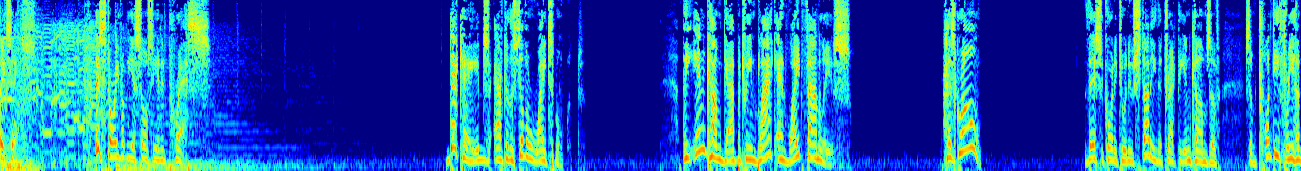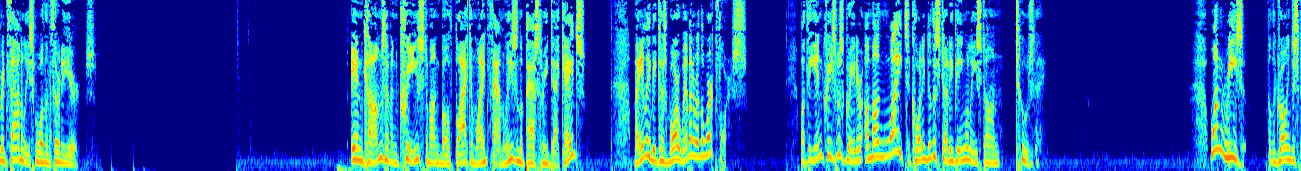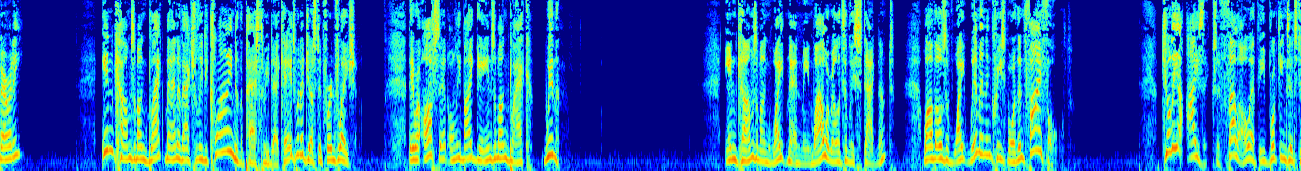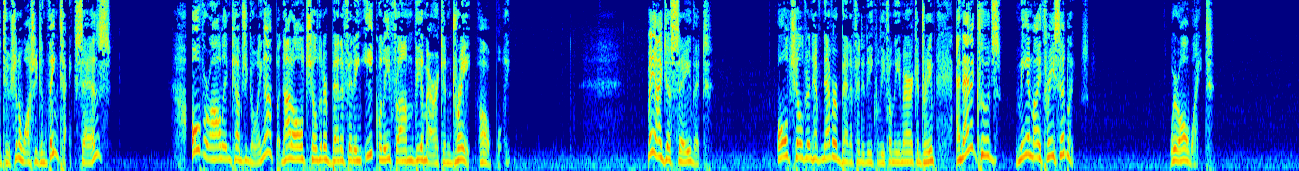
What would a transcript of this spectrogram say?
1-800-5800-866. This story from the Associated Press. Decades after the Civil Rights Movement, the income gap between black and white families has grown. This, according to a new study that tracked the incomes of some 2,300 families for more than 30 years. Incomes have increased among both black and white families in the past three decades, mainly because more women are in the workforce. But the increase was greater among whites, according to the study being released on Tuesday. One reason for the growing disparity? Incomes among black men have actually declined in the past three decades when adjusted for inflation. They were offset only by gains among black women. Incomes among white men, meanwhile, were relatively stagnant, while those of white women increased more than fivefold. Julia Isaacs, a fellow at the Brookings Institution, a Washington think tank, says, Overall incomes are going up, but not all children are benefiting equally from the American dream. Oh, boy. May I just say that all children have never benefited equally from the American dream, and that includes me and my three siblings. We're all white.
